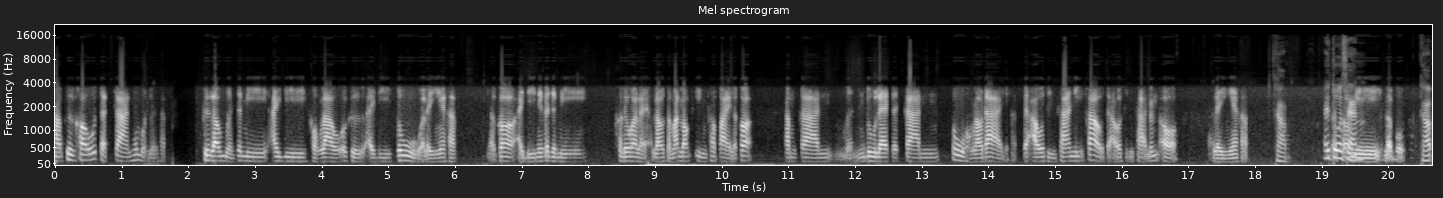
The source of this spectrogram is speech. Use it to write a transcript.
ครับ คือเขาจัดการให้หมดเลยครับ คือเราเหมือนจะมีไอดีของเราก็คือไอดีตู้อะไรเงี้ยครับ แล้วก็ไอดีนี้ก็จะมีเขาเรียกว่าอะไร เราสามารถ login เข้าไป แล้วก็ทำการเหมือนดูแลจัดการตู้ของเราได้ครับ จะเอาสินค้านี้เข้าจะเอาสินค้านั้นออกอะไรอย่างเงี้ยครับ ครับ ไอตัวล้ก็แสนมีระบบครับ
